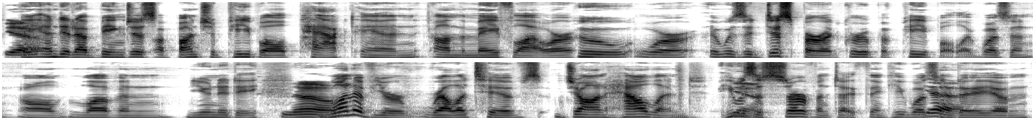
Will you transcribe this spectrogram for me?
yeah. they ended up being just a bunch of people packed in on the Mayflower who were, it was a disparate group of people. It wasn't all love and unity. No. One of your relatives, John Howland, he yeah. was a servant, I think. He wasn't yeah. a um,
